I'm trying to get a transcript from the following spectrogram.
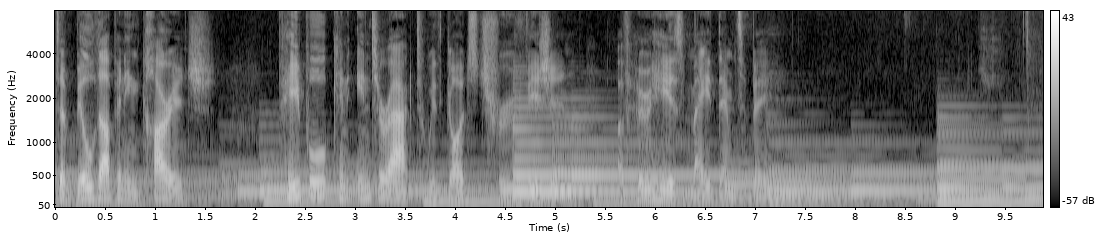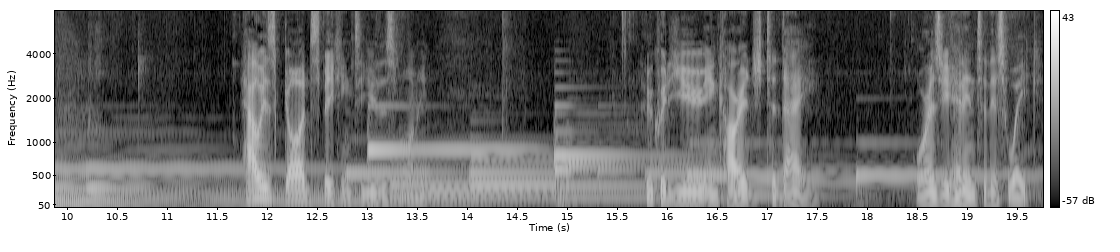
to build up and encourage, people can interact with God's true vision of who He has made them to be. How is God speaking to you this morning? Who could you encourage today or as you head into this week?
